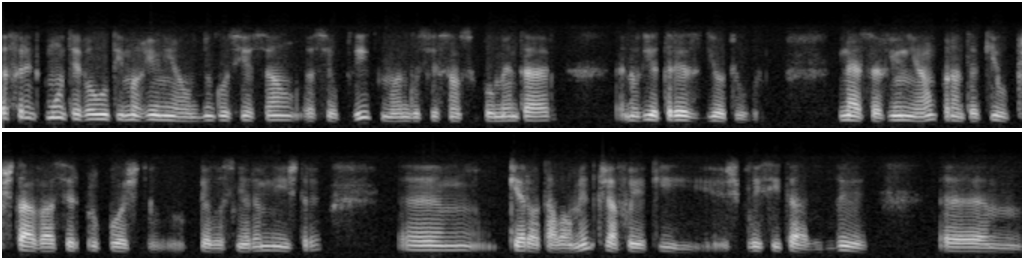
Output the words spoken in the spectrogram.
A Frente Comum teve a última reunião de negociação a seu pedido, uma negociação suplementar, no dia 13 de outubro. Nessa reunião, perante aquilo que estava a ser proposto pela Senhora Ministra, um, que era o tal aumento, que já foi aqui explicitado, de um,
